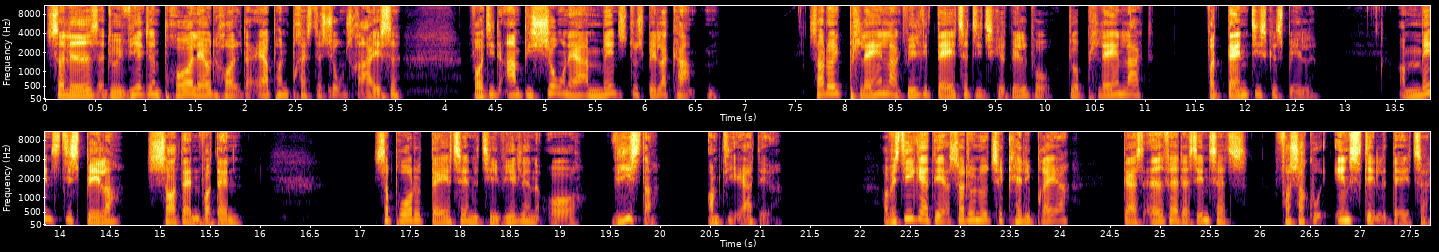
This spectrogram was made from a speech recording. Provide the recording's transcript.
således at du i virkeligheden prøver at lave et hold, der er på en præstationsrejse, hvor dit ambition er, at mens du spiller kampen, så har du ikke planlagt, hvilke data de skal spille på. Du har planlagt, hvordan de skal spille. Og mens de spiller sådan, hvordan, så bruger du dataene til i virkeligheden at vise dig, om de er der. Og hvis de ikke er der, så er du nødt til at kalibrere deres adfærd, deres indsats, for så at kunne indstille data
